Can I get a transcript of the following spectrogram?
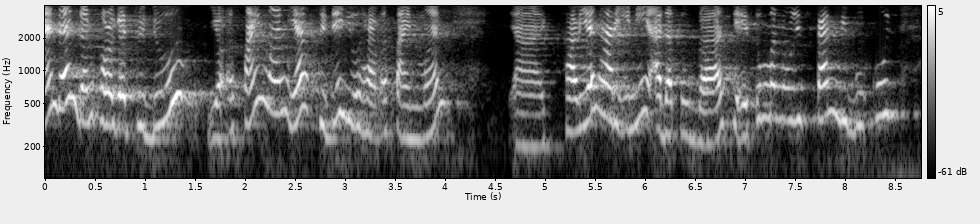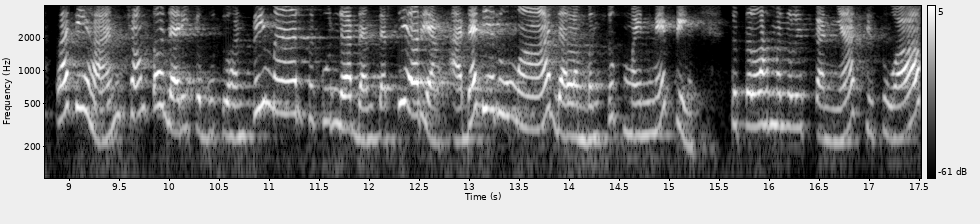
And then don't forget to do your assignment ya. Today you have assignment. Ya, kalian hari ini ada tugas yaitu menuliskan di buku latihan contoh dari kebutuhan primer, sekunder, dan tersier yang ada di rumah dalam bentuk mind mapping. Setelah menuliskannya, siswa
